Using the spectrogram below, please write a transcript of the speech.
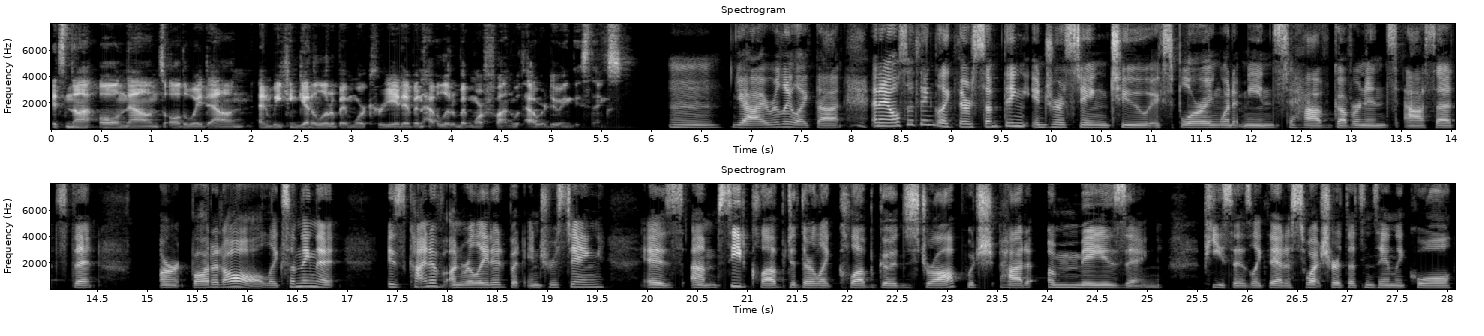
it's not all nouns all the way down, and we can get a little bit more creative and have a little bit more fun with how we're doing these things. Mm, yeah, I really like that. And I also think like there's something interesting to exploring what it means to have governance assets that aren't bought at all. Like something that is kind of unrelated but interesting is um, Seed Club did their like club goods drop, which had amazing pieces. Like they had a sweatshirt that's insanely cool.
